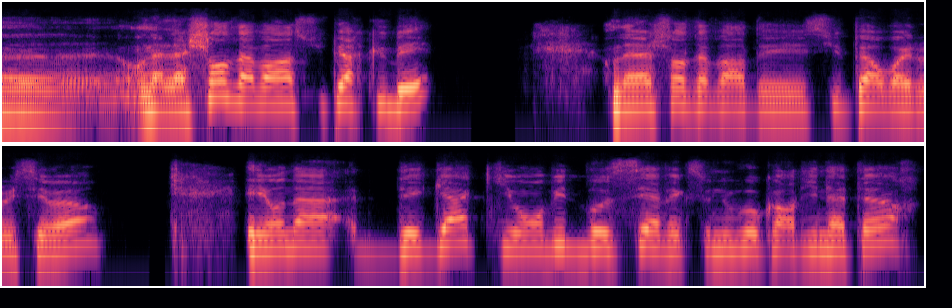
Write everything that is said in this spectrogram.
Euh, on a la chance d'avoir un super QB, on a la chance d'avoir des super wide receivers, et on a des gars qui ont envie de bosser avec ce nouveau coordinateur,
